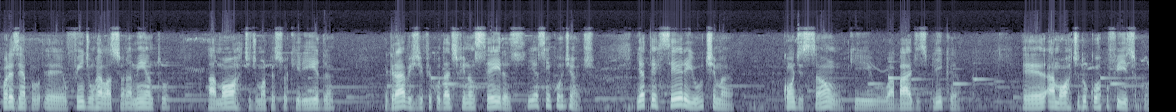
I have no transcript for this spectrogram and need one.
Por exemplo, é, o fim de um relacionamento, a morte de uma pessoa querida, graves dificuldades financeiras e assim por diante. E a terceira e última condição que o Abade explica é a morte do corpo físico.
